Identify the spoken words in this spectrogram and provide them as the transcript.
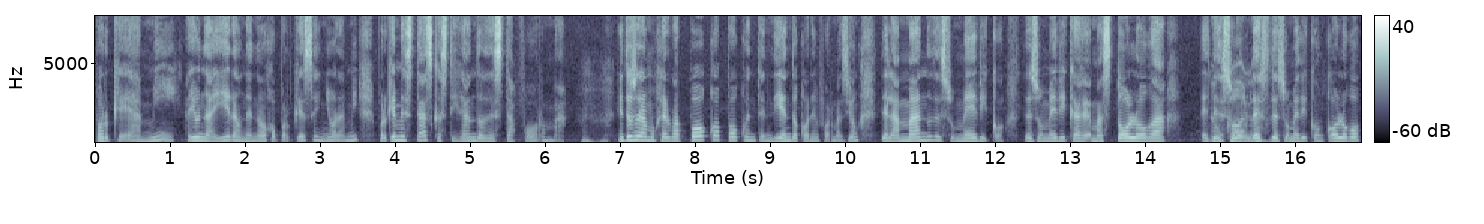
¿por qué a mí? Hay una ira, un enojo, ¿por qué Señor a mí? ¿Por qué me estás castigando de esta forma? Uh -huh. Entonces la mujer va poco a poco entendiendo con información de la mano de su médico, de su médica mastóloga, de su, de, de, su médico oncólogo,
